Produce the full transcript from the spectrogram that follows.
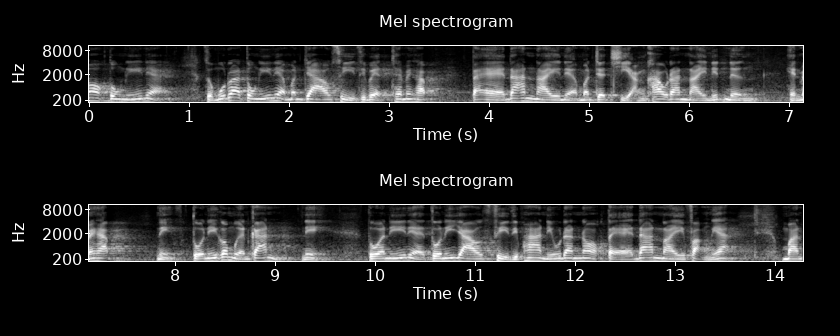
นอกตรงนี้เนี่ยสมมุติว่าตรงนี้เนี่ยมันยาว 41 ใช่ไหมครับ แต่ด้านในเนี่ยมันจะเฉียงเข้าด้านในนิดนึงเห็นไหมครับนี่ตัวนี้ก็เหมือนกันนี่ตัวนี้เนี่ยตัวนี้ยาว 45 นิ้วด้านนอก แต่ด้านในฝั่งเนี้ยมัน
